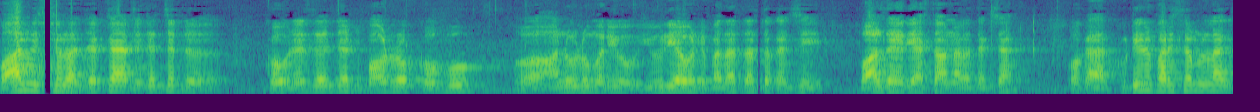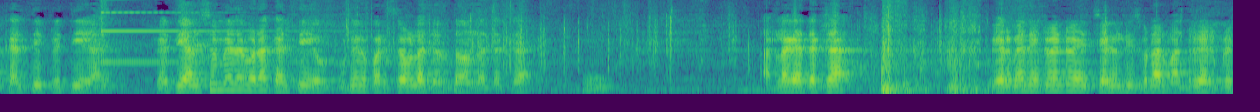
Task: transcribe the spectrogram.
పాలు విషయంలో అధ్యక్ష డిజర్జెంట్ కొవ్వు డిటర్జెంట్ పౌడర్ కొవ్వు అణువులు మరియు యూరియా వంటి పదార్థాలతో కలిసి పాలు తయారు చేస్తా ఉన్నారు అధ్యక్ష. ఒక కుటీర పరిశ్రమలా కల్తీ ప్రతి ప్రతి అంశం మీద కూడా కల్తీ కుటీర పరిశ్రమలా జరుగుతూ ఉంది అధ్యక్ష. అట్లాగే అధ్యక్ష వీరి మీద ఎటువంటి చర్యలు తీసుకున్నారు మంత్రి గారు ఇప్పుడే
